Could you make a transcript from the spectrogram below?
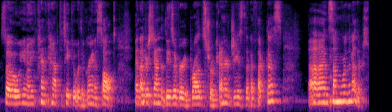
So, you know, you kind of have to take it with a grain of salt and understand that these are very broad stroke energies that affect us, uh, and some more than others.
